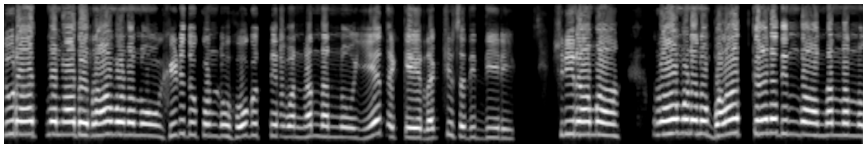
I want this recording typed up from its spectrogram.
ದುರಾತ್ಮನಾದ ರಾವಣನು ಹಿಡಿದುಕೊಂಡು ಹೋಗುತ್ತಿರುವ ನನ್ನನ್ನು ಏತಕ್ಕೆ ರಕ್ಷಿಸದಿದ್ದೀರಿ? ಶ್ರೀರಾಮ, ರಾವಣನು ಬಲಾತ್ಕಾರದಿಂದ ನನ್ನನ್ನು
